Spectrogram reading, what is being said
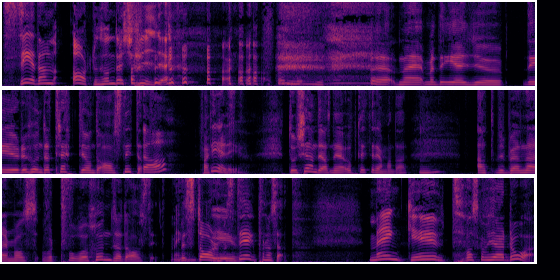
Sedan 1829. Eh, nej, men det är ju det, är ju det 130 avsnittet. ja, faktiskt. det är det ju. Då kände jag när jag upptäckte det, Amanda, Mm. att vi börjar närma oss vårt 200 avsnitt. Men med stormsteg på något sätt. Men gud. Vad ska vi göra då?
